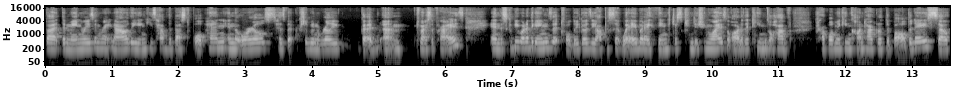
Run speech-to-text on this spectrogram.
But the main reason right now the Yankees have the best bullpen in the Orioles has been, actually been really good um, to my surprise. And this could be one of the games that totally goes the opposite way. But I think just condition wise, a lot of the teams will have trouble making contact with the ball today. So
